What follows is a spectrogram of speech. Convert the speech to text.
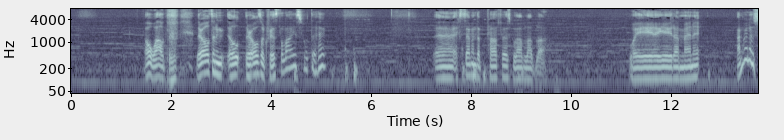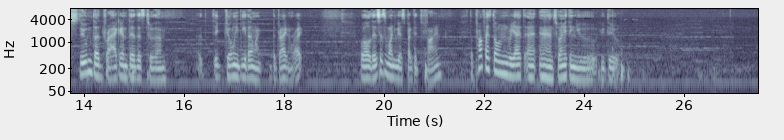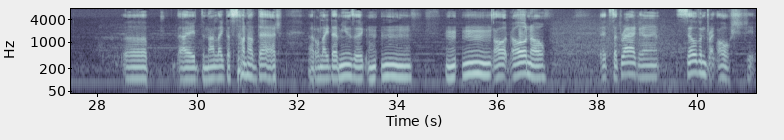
Oh wow, they're also they're also crystallized. What the heck? Uh, examine the prophets, blah blah blah. Wait a minute. I'm gonna assume the dragon did this to them. It, it can only be them, like the dragon, right? Well, this isn't what you expected to find. The prophets don't react uh, uh, to anything you you do. Uh, I do not like the sound of that. I don't like that music. Mm mm. Mm mm. Oh oh no. It's a dragon. Sylvan dragon. Oh shit.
